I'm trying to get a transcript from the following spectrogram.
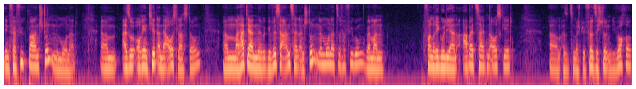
den verfügbaren Stunden im Monat. Ähm, also orientiert an der Auslastung. Ähm, man hat ja eine gewisse Anzahl an Stunden im Monat zur Verfügung, wenn man von regulären Arbeitszeiten ausgeht. also zum Beispiel 40 Stunden die Woche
